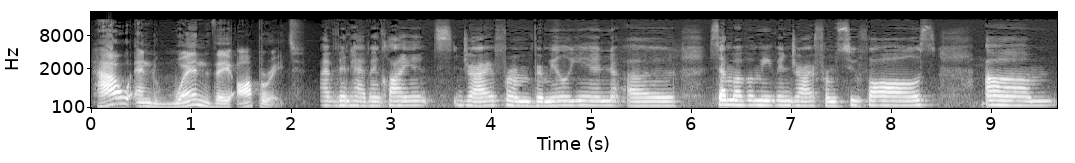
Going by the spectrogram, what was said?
how and when they operate. I've been having clients drive from Vermillion, uh, some of them even drive from Sioux Falls um,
